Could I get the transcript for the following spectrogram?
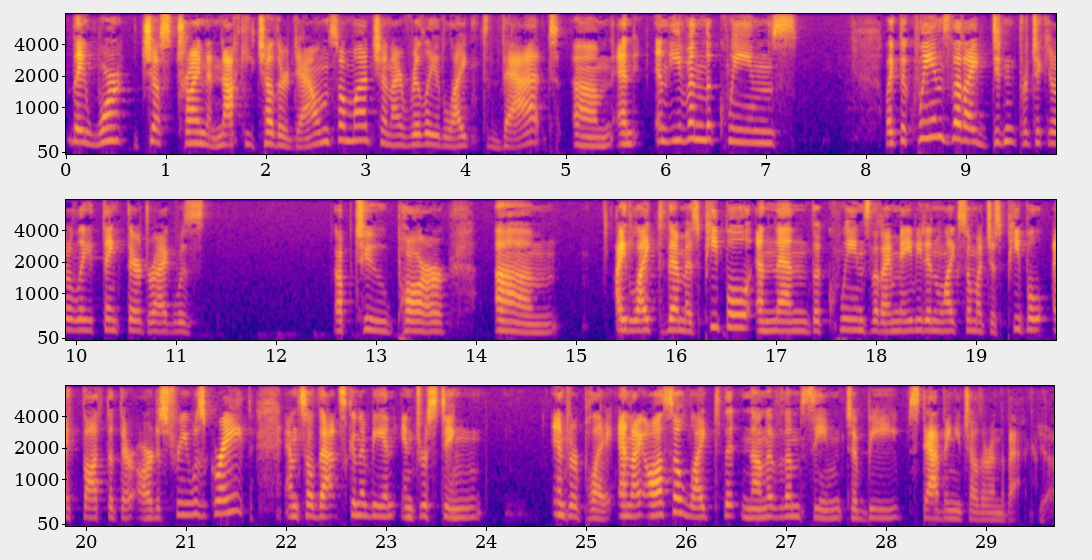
they weren't just trying to knock each other down so much and i really liked that. Um, and and even the queens like the queens that i didn't particularly think their drag was up to par um, I liked them as people, and then the queens that I maybe didn't like so much as people, I thought that their artistry was great, and so that's going to be an interesting interplay. And I also liked that none of them seemed to be stabbing each other in the back. Yeah.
